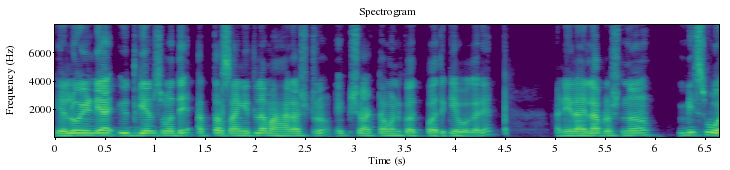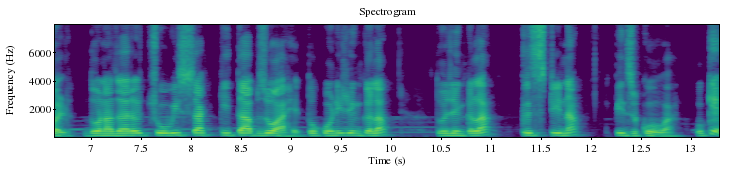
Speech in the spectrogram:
खेलो इंडिया युथ गेम्समध्ये आत्ता सांगितलं महाराष्ट्र एकशे अठ्ठावन्न कद पदके वगैरे. आणि राहिला प्रश्न मिस वर्ल्ड दोन हजार चोवीसचा किताब जो आहे तो कोणी जिंकला? तो जिंकला क्रिस्टिना पिझकोवा ओके?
